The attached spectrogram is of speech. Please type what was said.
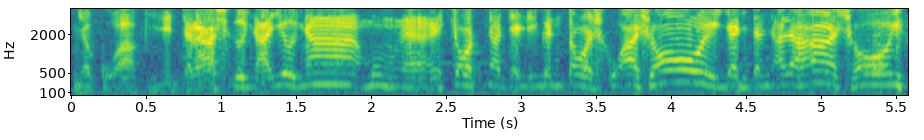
Nyaku Aki diteraskan ayo nya Mung eh, ecotnya jadi gentos ku asoy. Jantan Allah asoy.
